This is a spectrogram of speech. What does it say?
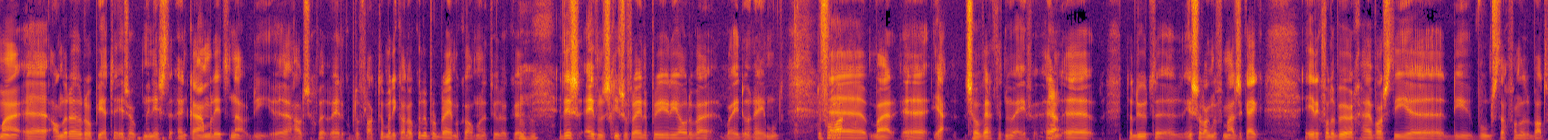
Maar eh, andere, Rob Jetten is ook minister en Kamerlid. Nou, die eh, houdt zich redelijk op de vlakte, maar die kan ook in de problemen komen natuurlijk. Eh, Het is even een schizofrene periode waar, waar je doorheen moet. De maar ja, zo werkt het nu even. En dat duurt, is zo lang de formatie. Kijk, Erik van den Burg, hij was die, die woensdag van het debat,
